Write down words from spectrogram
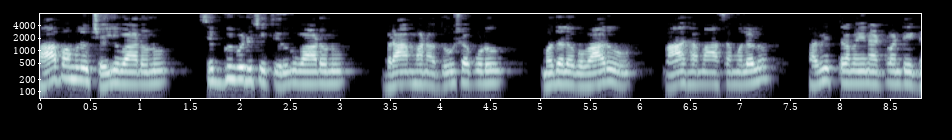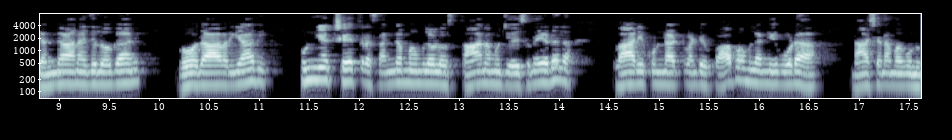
పాపములు చేయువాడును సిగ్గు విడిచి తిరుగువాడును బ్రాహ్మణ దూషకుడు మొదలగు వారు మాఘమాసములలో పవిత్రమైనటువంటి గంగానదిలో గాని గోదావరి ఆది పుణ్యక్షేత్ర సంగమములలో స్నానము చేసిన ఎడల వారికి ఉన్నటువంటి పాపములన్నీ కూడా నాశనమగును.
